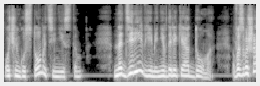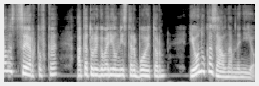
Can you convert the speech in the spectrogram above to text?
очень густом и тенистом. Над деревьями, невдалеке от дома, возвышалась церковка, о которой говорил мистер Бойторн, и он указал нам на нее.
